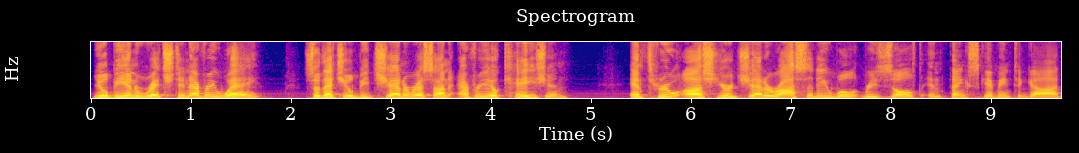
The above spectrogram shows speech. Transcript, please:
You'll be enriched in every way, so that you'll be generous on every occasion and through us, your generosity will result in thanksgiving to God.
